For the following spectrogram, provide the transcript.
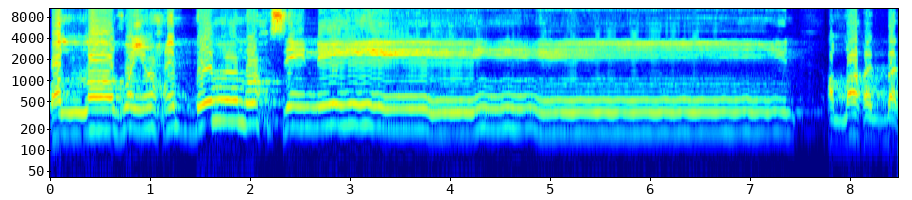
والله يحب المحسنين. الله أكبر.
